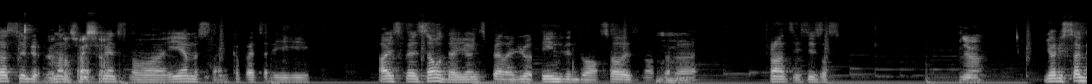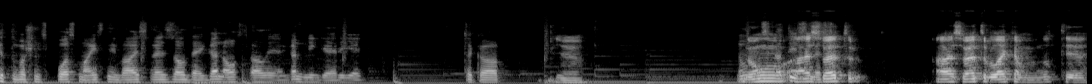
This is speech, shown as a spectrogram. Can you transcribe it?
Tas ir manuprāt, viens no iemesliem, kāpēc arī ASV zaudēja, jo viņi spēlē ļoti individuāli salīdzinot Mhm. ar uh, Francijas izlasi. jā, Jo arī sagatavošanas posmā īstenībā ASV zaudēja gan Austrālijai, gan Nigērijai. Tā kā jā. nu, Nu. ASV tur, ASV tur laikam nu, tie,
